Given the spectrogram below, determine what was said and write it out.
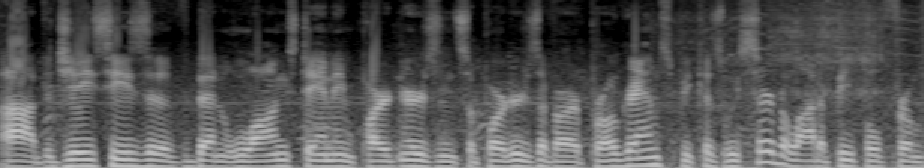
Uh, the Jaycees have been long-standing partners and supporters of our programs because we serve a lot of people from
